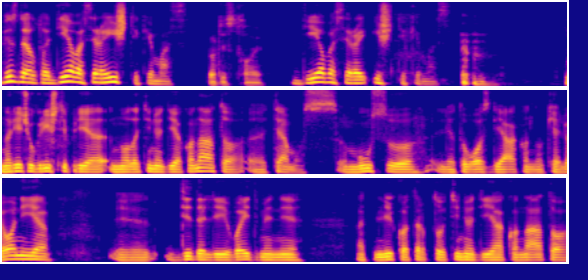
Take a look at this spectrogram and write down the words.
vis dėlto Dievas yra ištikimas. Gott ist treu. Dievas yra ištikimas. Norėčiau grįžti prie nuolatinio diakonato e, temos. Mūsų Lietuvos diakonų kelionėje e, didelį vaidmenį atliko tarptautinio diakonato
